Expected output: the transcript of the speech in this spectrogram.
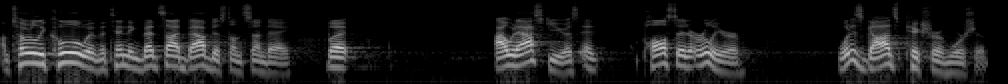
I'm totally cool with attending Bedside Baptist on Sunday. But I would ask you, as, as Paul said earlier, what is God's picture of worship?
